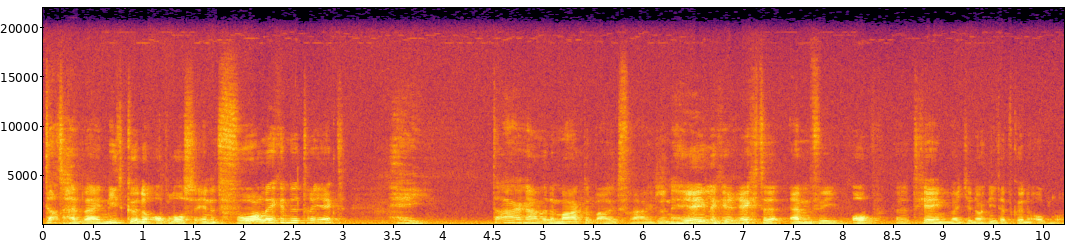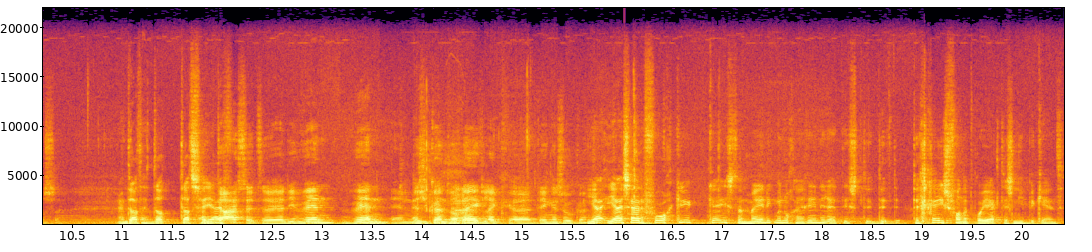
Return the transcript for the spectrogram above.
dat hebben wij niet kunnen oplossen in het voorliggende traject. hey, daar gaan we de markt op uitvragen. Dus een hele gerichte MV op hetgeen wat je nog niet hebt kunnen oplossen. en dat, dat, dat zei En jij. daar zit eh, die win-win in. Dus je kunt wel degelijk eh, dingen zoeken. Ja, jij zei de vorige keer, Kees, dat meen ik me nog herinneren, het is de, de, de geest van het project is niet bekend.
